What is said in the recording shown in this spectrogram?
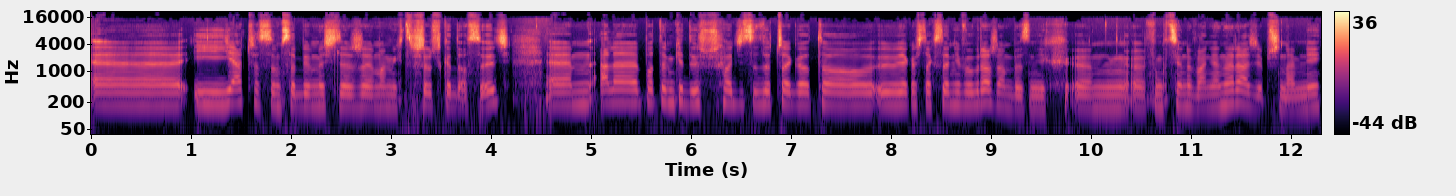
E, I ja czasem sobie myślę, że mam ich troszeczkę dosyć. Em, ale potem, kiedy już przychodzi co do czego, to y, jakoś tak sobie nie wyobrażam bez nich e, funkcjonowania. Na razie przynajmniej.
